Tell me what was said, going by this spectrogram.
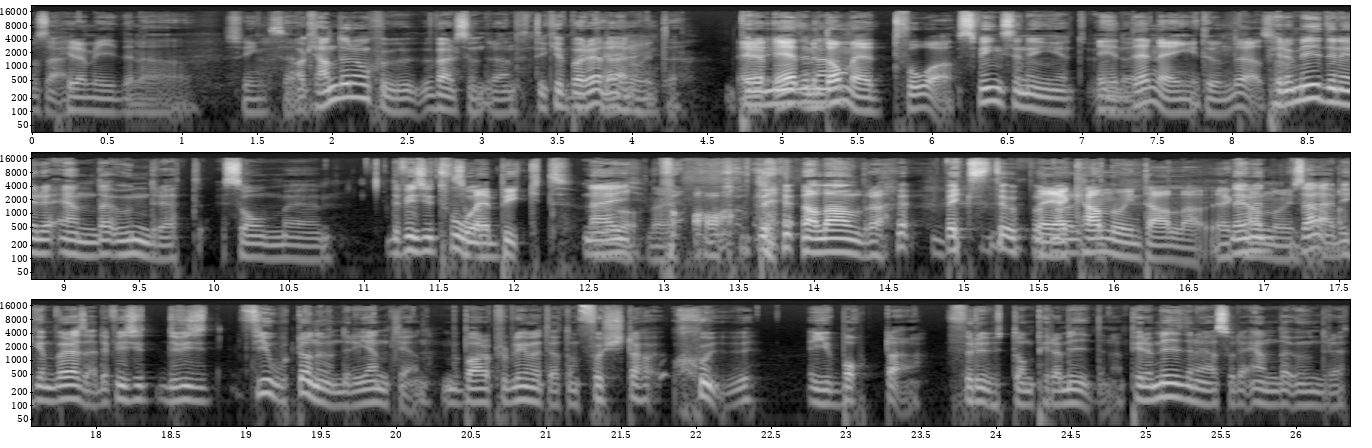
och så här. Pyramiderna, Sphinxen. Ja, kan du de sju världsundren? Du kan börja Det kan jag nog där. inte. Är, Pyramiderna, men de är två. Sphinxen är inget under. Den är inget under alltså. Pyramiden är det enda undret som, eh, det finns ju två Som är byggt. Nej, Vadå? Nej. Alla andra växte upp Nej, jag kan nog inte alla. Jag Nej kan nog men inte så här, alla. vi kan börja så här. Det finns ju, det finns ju 14 under egentligen. Men bara problemet är att de första sju är ju borta. Förutom pyramiderna. Pyramiderna är alltså det enda undret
